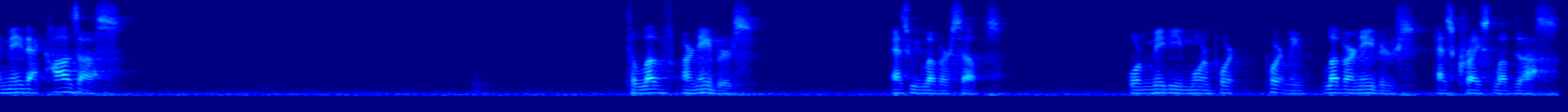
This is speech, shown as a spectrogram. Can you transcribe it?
And may that cause us to love our neighbors as we love ourselves. Or maybe more important, importantly, love our neighbors as Christ loved us.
